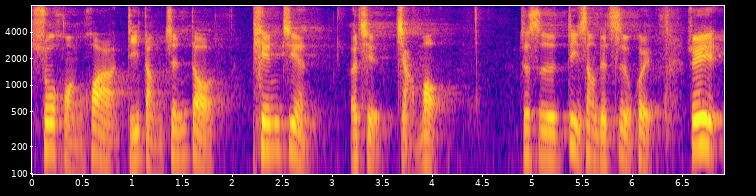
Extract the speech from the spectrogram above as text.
说谎话、抵挡真道、偏见，而且假冒，这是地上的智慧。所以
